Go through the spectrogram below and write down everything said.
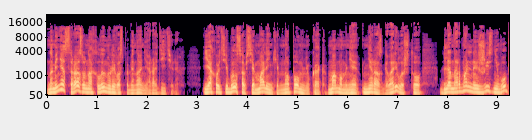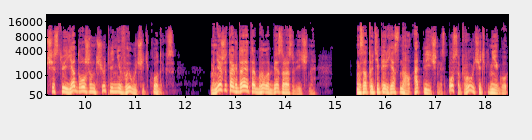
На меня сразу нахлынули воспоминания о родителях. Я хоть и был совсем маленьким, но помню, как мама мне не раз говорила, что для нормальной жизни в обществе я должен чуть ли не выучить кодекс. Мне же тогда это было безразлично. Зато теперь я знал отличный способ выучить книгу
